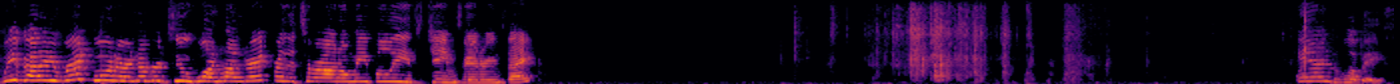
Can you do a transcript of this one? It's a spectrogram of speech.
We've got a red border number two 100 for the Toronto Maple Leafs, James Van Riemsdyk. And LaBase.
